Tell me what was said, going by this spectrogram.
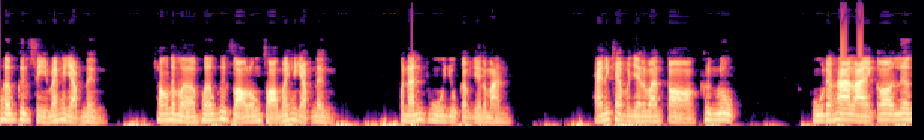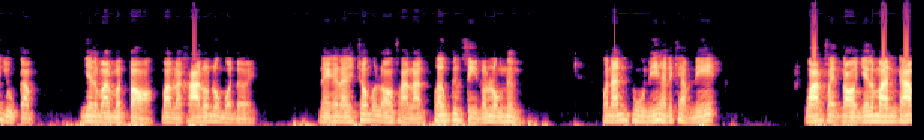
เพิ่มขึ้นสี่ไม่ขยับหนึ่งช่องเสมอเพิ่มขึ้นสองลงสองไม่ขยับหนึ่งเพราะนั้นภูอยู่กับเยอรมันแฮนดิแคปเป็นเยอรมันต่อครึ่งลูกภูทั้งห้ารายก็เลือกอยู่กับเยอรมันบนต่อปรับราคาลดลงหมดเลย ในขณะที่ช่องบนรองสหรัฐเพิ่มขึ้นสี่ลดลงหนึ่งเพราะนั้นภูนี้แฮนดิแคปนี้ วางใส่ต่อเยอรมันครับ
